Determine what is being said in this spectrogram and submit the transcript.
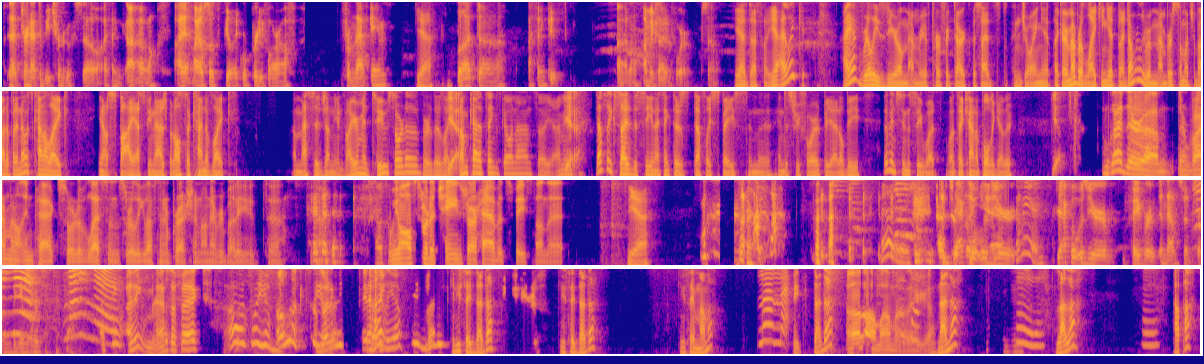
that turned out to be true. So i think i, I don't know. I, I also feel like we're pretty far off from that game. Yeah, but uh i think it i don't know. I'm excited for it. So Yeah, definitely. Yeah, I like. I have really zero memory of Perfect Dark besides enjoying it. Like I remember liking it, but I don't really remember so much about it. But I know it's kind of like you know spy espionage, but also kind of like a message on the environment too, sort of. Or there's like Yeah. some kind of things going on. So yeah, I mean, yeah definitely excited to see, and I think there's definitely space in the industry for it. But yeah, it'll be it'll be interesting to see what what they kind of pull together. yeah I'm glad their um, their environmental impact sort of lessons really left an impression on everybody. It, uh, yeah. we all sort of changed our habits based on that. Yeah. hey, uh, jack what was yeah. your come here. jack what was your favorite announcement from the game awards I think Mass Effect. Oh, it's Liam. Oh, look, it's Liam. buddy. Hey, say hi, buddy. Liam. Hey, buddy. Can you say dada? Can you say dada? Can you say mama? Mama. Dada? Oh, Mama. There you go. Nana? Lala? Papa?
